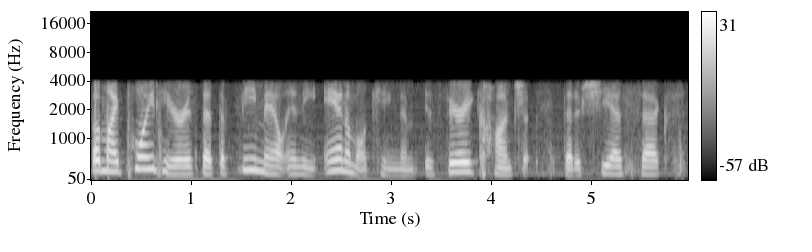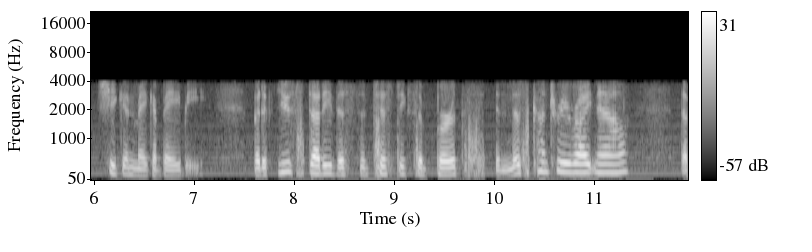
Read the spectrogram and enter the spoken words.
but my point here is that the female in the animal kingdom is very conscious that if she has sex, she can make a baby. But if you study the statistics of births in this country right now, the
